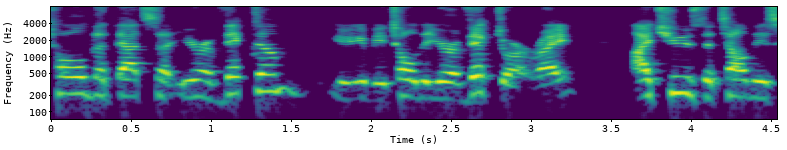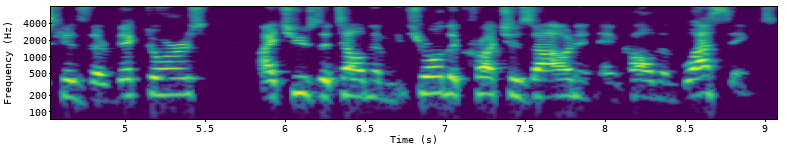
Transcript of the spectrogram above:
told that that's a, you're a victim. You can be told that you're a victor right i choose to tell these kids they're victors I choose to tell them throw the crutches out and, and call them blessings.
